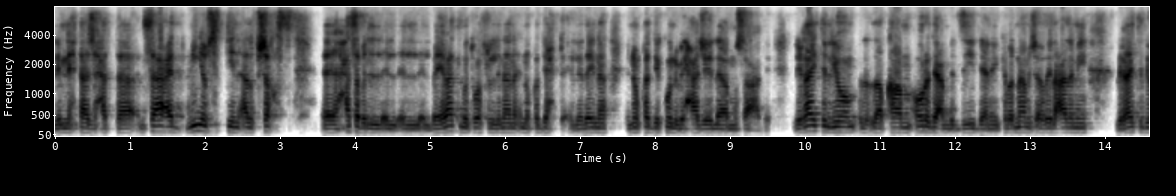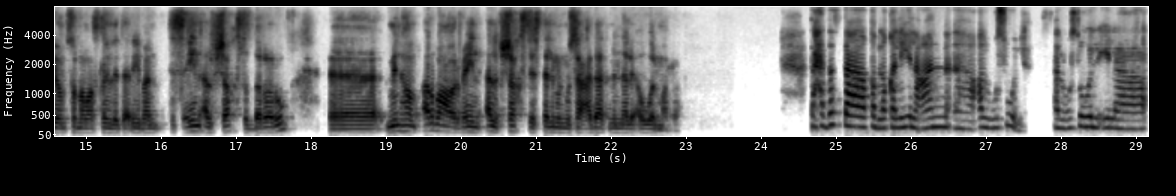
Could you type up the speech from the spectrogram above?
اللي بنحتاجها حتى نساعد 160 ألف شخص آه، حسب البيانات المتوفرة لنا إنه قد. لدينا انهم قد يكونوا بحاجة لمساعده لغاية اليوم الأرقام اوريدي عم بتزيد يعني كبرنامج اغذيه العالمي لغاية اليوم صرنا واصلين لتقريبا 90 ألف شخص تضرروا آه، منهم 44 ألف شخص يستلموا المساعدات منا لأول مرة تحدثت قبل قليل عن آه، الوصول الوصول إلى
